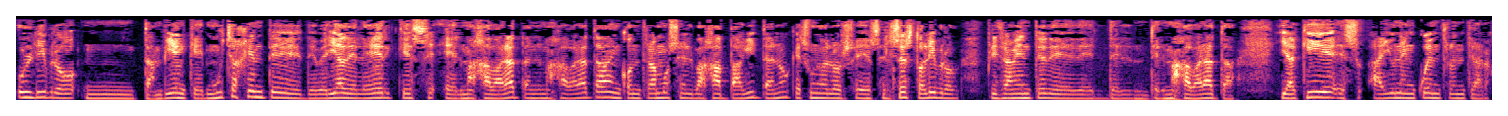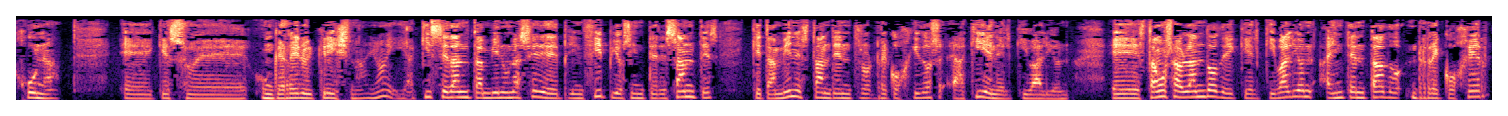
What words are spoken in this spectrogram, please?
un libro mm, también que mucha gente debería de leer que es el Mahabharata. En el Mahabharata encontramos el Bhagavad ¿no? que es uno de los, es el sexto libro precisamente de, del, del Mahabharata. Y aquí es, hay un encuentro entre Arjuna eh, que es eh, un guerrero y Krishna. Y aquí se dan también una serie de principios interesantes que también están dentro, recogidos aquí en el Kivalion. Eh, estamos hablando de que el Kivalion ha intentado recoger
